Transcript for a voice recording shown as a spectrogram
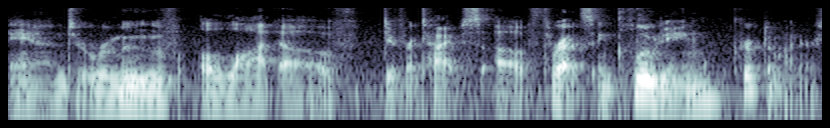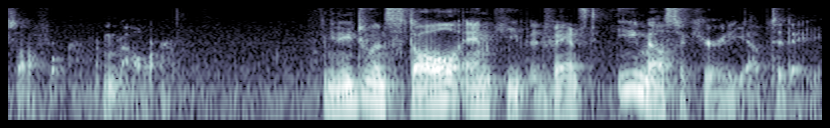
and remove a lot of different types of threats, including cryptominer software and malware. You need to install and keep advanced email security up to date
